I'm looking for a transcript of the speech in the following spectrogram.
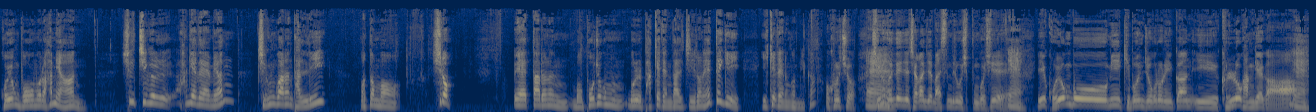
고용보험을 하면 실직을 하게 되면 지금과는 달리 어떤 뭐 실업에 따르는 뭐 보조금을 받게 된달지 이런 혜택이 있게 되는 겁니까? 어, 그렇죠. 예. 지금 근데 이제 제가 이제 말씀드리고 싶은 것이 예. 이 고용보험이 기본적으로 그러니까 이 근로 관계가 예.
